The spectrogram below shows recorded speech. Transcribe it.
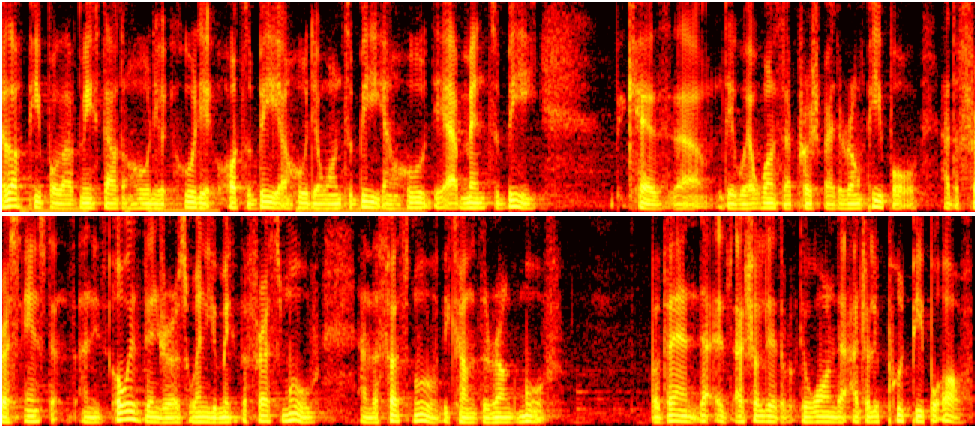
A lot of people have missed out on who they, who they ought to be and who they want to be and who they are meant to be because um, they were once approached by the wrong people at the first instance. And it's always dangerous when you make the first move and the first move becomes the wrong move. But then that is actually the, the one that actually put people off.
